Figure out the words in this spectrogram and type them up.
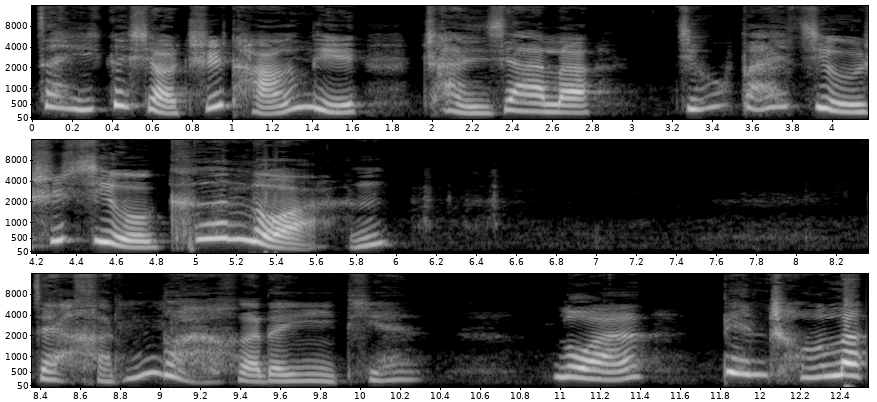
在一个小池塘里产下了九百九十九颗卵。在很暖和的一天，卵变成了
